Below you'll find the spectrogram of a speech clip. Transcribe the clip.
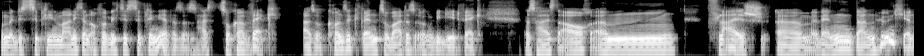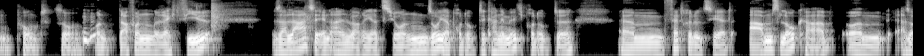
Und mit Disziplin meine ich dann auch wirklich diszipliniert. Also das heißt Zucker weg. Also konsequent, soweit es irgendwie geht, weg. Das heißt auch ähm, Fleisch, ähm, wenn, dann Hühnchen. Punkt. So. Mhm. Und davon recht viel. Salate in allen Variationen, Sojaprodukte, keine Milchprodukte ähm, Fett reduziert, abends Low Carb. Ähm, also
